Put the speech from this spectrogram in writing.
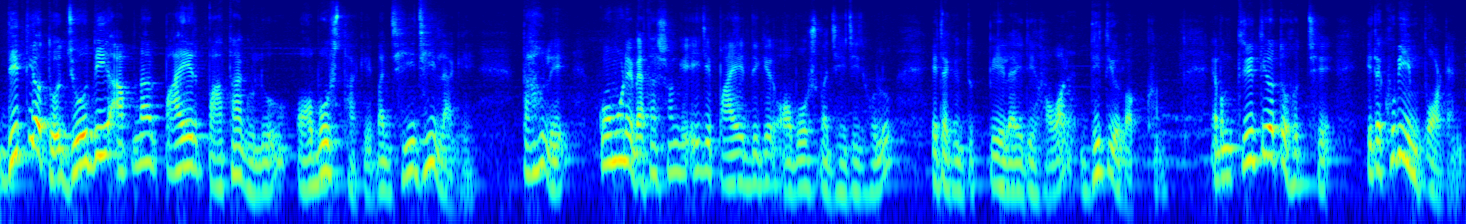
দ্বিতীয়ত, যদি আপনার পায়ের পাতাগুলো অবশ থাকে বা ঝিঝি লাগে তাহলে কোমরে ব্যথার সঙ্গে এই যে পায়ের দিকের অবশ বা ঝিঝির হলো, এটা কিন্তু পিএলআইডি হওয়ার দ্বিতীয় লক্ষণ। এবং তৃতীয়ত হচ্ছে, এটা খুবই ইম্পর্ট্যান্ট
